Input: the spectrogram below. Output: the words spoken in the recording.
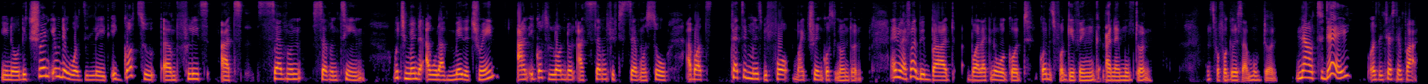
you know, the train, even though it was delayed, it got to um, Fleet at 7.17, which meant that I would have made the train and it got to London at 7.57. So about 30 minutes before my train got to London. Anyway, I felt a bit bad, but like, you know what, God, God is forgiving and I moved on. Thanks for forgiveness, I moved on. Now, today was the interesting part.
